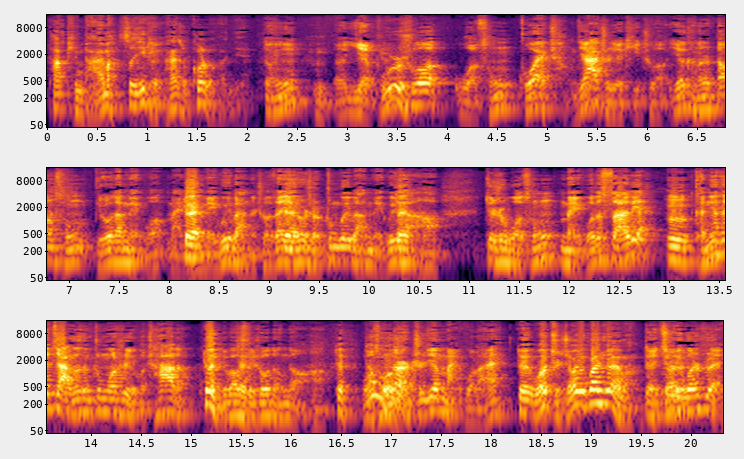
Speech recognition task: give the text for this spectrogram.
它品牌嘛，自己品牌所控制的环节。等于呃也不是说我从国外厂家直接提车，也可能是当从比如咱美国买美规版的车，咱也就是中规版、美规版啊。就是我从美国的四 S 店，嗯，肯定它价格跟中国是有个差的，对对吧？对税收等等哈。对我从那儿直接买过来，对我只交一关税嘛，对，交一关税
